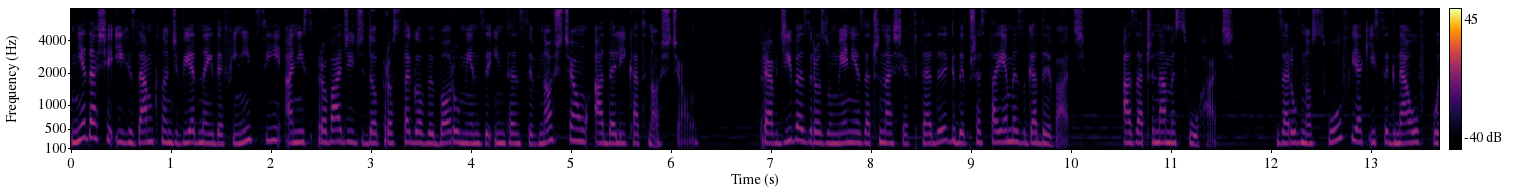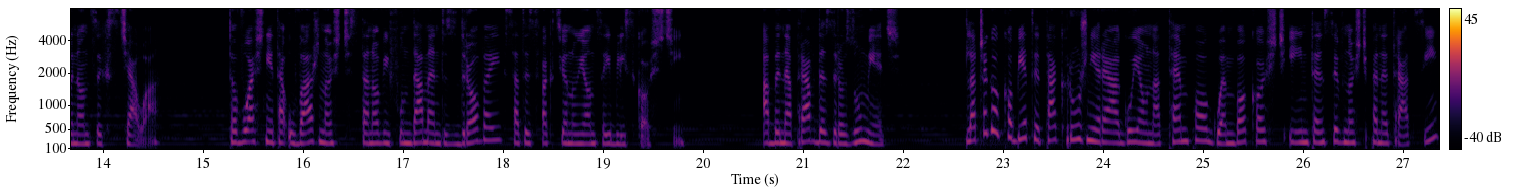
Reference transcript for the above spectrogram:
Nie da się ich zamknąć w jednej definicji ani sprowadzić do prostego wyboru między intensywnością a delikatnością. Prawdziwe zrozumienie zaczyna się wtedy, gdy przestajemy zgadywać, a zaczynamy słuchać, zarówno słów, jak i sygnałów płynących z ciała. To właśnie ta uważność stanowi fundament zdrowej, satysfakcjonującej bliskości. Aby naprawdę zrozumieć, dlaczego kobiety tak różnie reagują na tempo, głębokość i intensywność penetracji,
